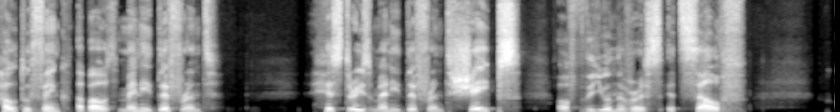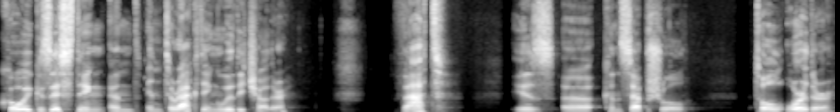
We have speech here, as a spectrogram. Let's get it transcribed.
how to think about many different histories, many different shapes of the universe itself coexisting and interacting with each other, that is a conceptual tall order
